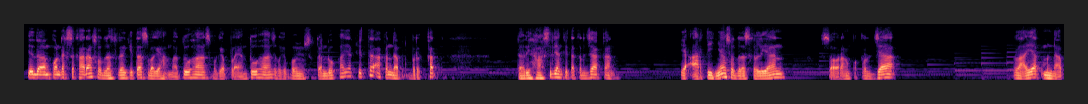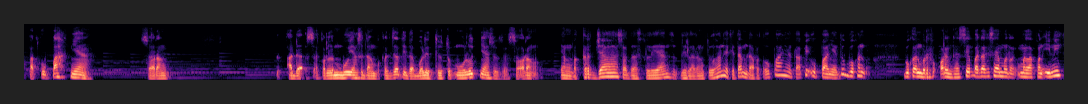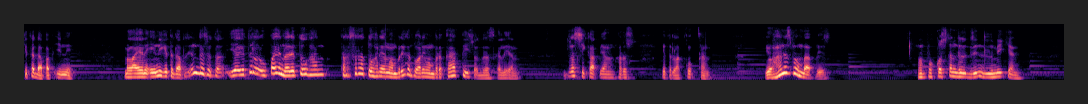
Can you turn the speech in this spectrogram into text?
Ya dalam konteks sekarang saudara-saudara kita sebagai hamba Tuhan, sebagai pelayan Tuhan, sebagai pemimpin doa ya kita akan dapat berkat dari hasil yang kita kerjakan. Ya artinya saudara sekalian, seorang pekerja layak mendapat upahnya. Seorang ada seekor lembu yang sedang bekerja tidak boleh tutup mulutnya saudara. Seorang yang bekerja saudara sekalian dilarang Tuhan ya kita mendapat upahnya, tapi upahnya itu bukan bukan berorientasi pada saya melakukan ini kita dapat ini. Melayani ini kita dapat ini. Enggak saudara. Ya itu upaya dari Tuhan. Terserah Tuhan yang memberikan Tuhan yang memberkati saudara sekalian itulah sikap yang harus kita lakukan Yohanes Pembaptis memfokuskan diri demikian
